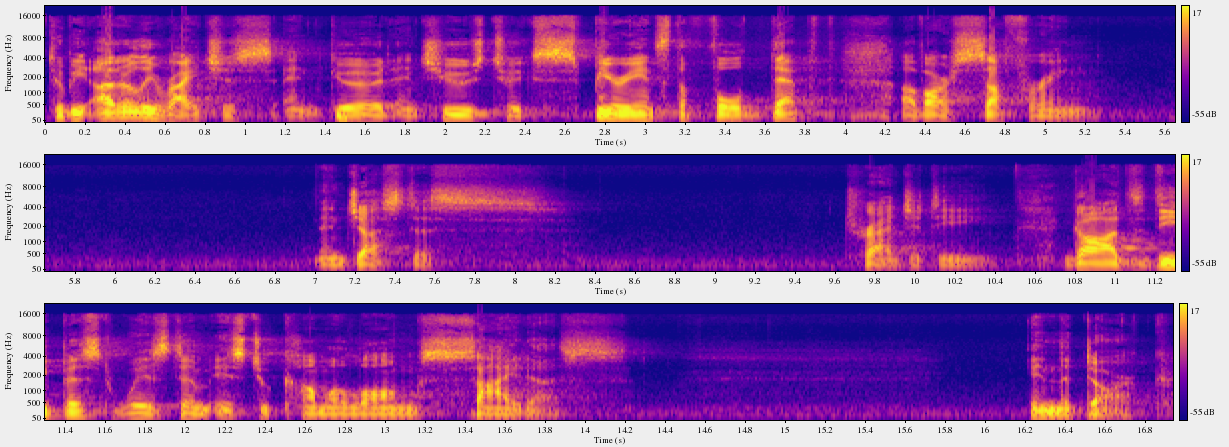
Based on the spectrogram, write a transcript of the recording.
To be utterly righteous and good and choose to experience the full depth of our suffering and justice, tragedy. God's deepest wisdom is to come alongside us in the dark.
